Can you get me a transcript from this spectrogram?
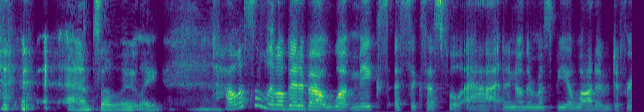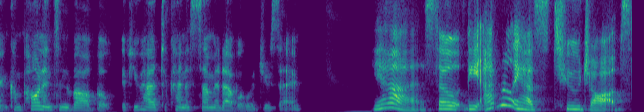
Absolutely. Tell us a little bit about what makes a successful ad. I know there must be a lot of different components involved but if you had to kind of sum it up what would you say yeah. So the ad really has two jobs.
